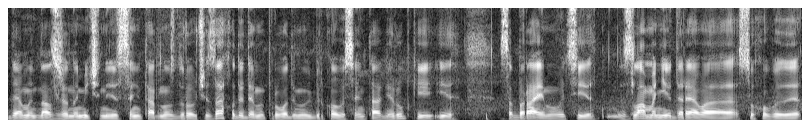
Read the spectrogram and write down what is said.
де ми, у нас вже намічені санітарно-оздоровчі заходи, де ми проводимо вибіркові санітарні рубки і забираємо оці зламані дерева, сухові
